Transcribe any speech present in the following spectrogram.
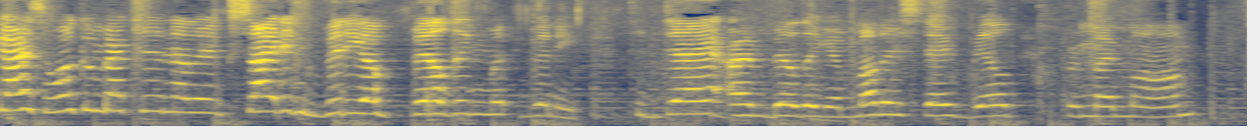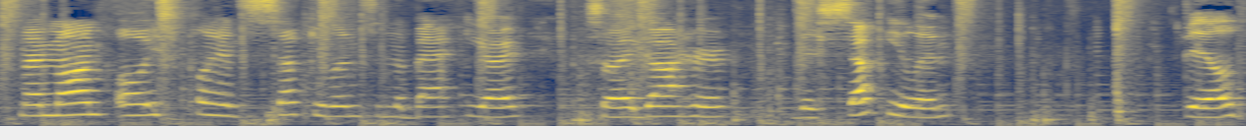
guys, welcome back to another exciting video building with Vinny. Today I'm building a Mother's Day build for my mom. My mom always plants succulents in the backyard, so I got her this succulent build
